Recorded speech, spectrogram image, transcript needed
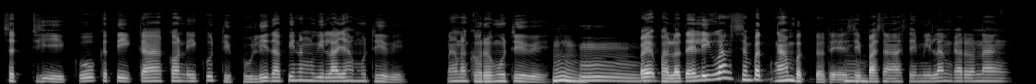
sedih iku ketika kon iku dibully tapi nang wilayahmu dhewe nang negaramu dhewe hmm. Hmm. kayak Balotelli ku kan sempet ngambek deh sing Hmm. pas nang AC Milan karo nang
